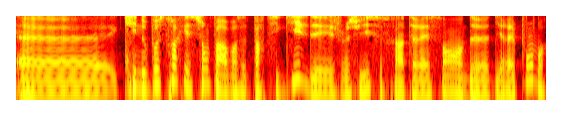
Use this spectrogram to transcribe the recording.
Euh, qui nous pose trois questions par rapport à cette partie guild et je me suis dit que ce serait intéressant d'y répondre.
